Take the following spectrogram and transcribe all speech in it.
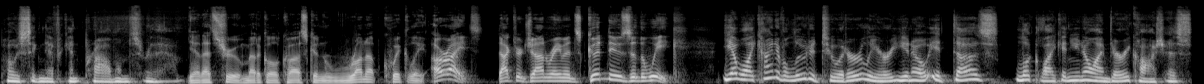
pose significant problems for them. Yeah, that's true. Medical costs can run up quickly. All right. Dr. John Raymond's good news of the week. Yeah, well, I kind of alluded to it earlier. You know, it does look like, and you know, I'm very cautious,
